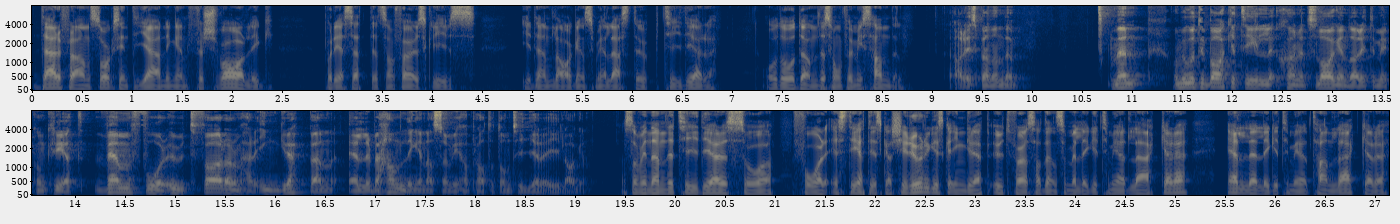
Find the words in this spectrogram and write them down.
Därför ansågs inte gärningen försvarlig på det sättet som föreskrivs i den lagen som jag läste upp tidigare. Och då dömdes hon för misshandel. Ja, det är spännande. Men om vi går tillbaka till skönhetslagen då lite mer konkret. Vem får utföra de här ingreppen eller behandlingarna som vi har pratat om tidigare i lagen? Som vi nämnde tidigare så får estetiska kirurgiska ingrepp utföras av den som är legitimerad läkare eller legitimerad tandläkare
